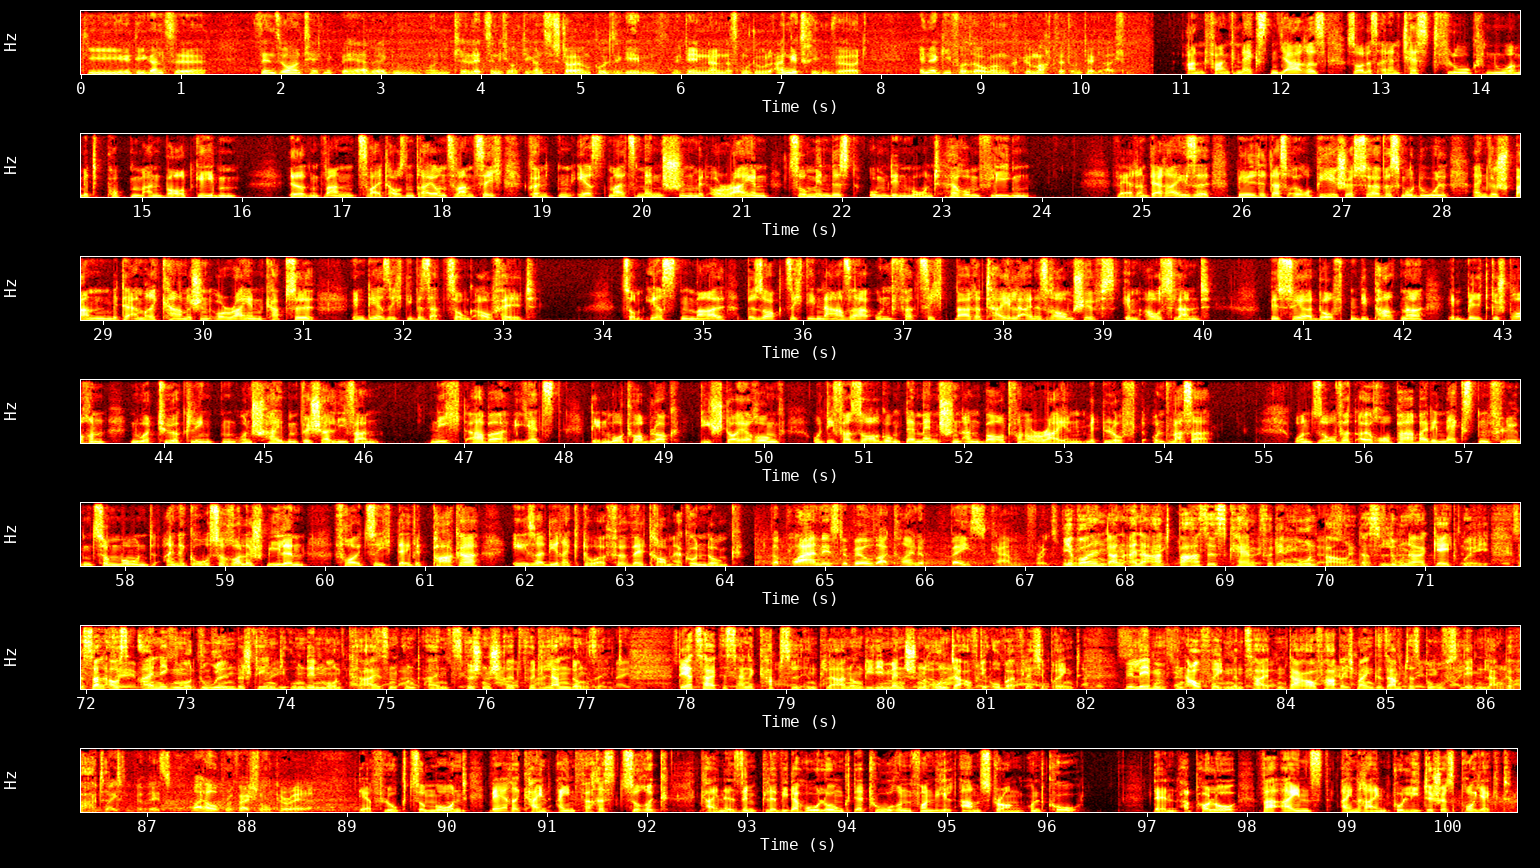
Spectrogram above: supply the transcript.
die die ganze Sensorentechnik beherbergen und letztendlich auch die ganzen Steuerimpulse geben, mit denen dann das Modul angetrieben wird, Energieversorgung gemacht wird und dergleichen. Anfang nächsten Jahres soll es einen Testflug nur mit Puppen an Bord geben. Irgendwann 2023 könnten erstmals Menschen mit Orion zumindest um den Mond herumfliegen. Während der Reise bildet das europäische Servicemodul ein Gespann mit der amerikanischen Orion-Kapsel, in der sich die Besatzung aufhält. Zum ersten Mal besorgt sich die NASA unverzichtbare Teile eines Raumschiffs im Ausland. Bisher durften die Partner, im Bild gesprochen, nur Türklinken und Scheibenwischer liefern. Nicht aber, wie jetzt, den Motorblock, die Steuerung und die Versorgung der Menschen an Bord von Orion mit Luft und Wasser. Und so wird Europa bei den nächsten Flügen zum Mond eine große Rolle spielen, freut sich David Parker, ESA-Direktor für Weltraumerkundung. Wir wollen dann eine Art Basiscamp für den Mond bauen, das Lunar Gateway. Es soll aus einigen Modulen bestehen, die um den Mond kreisen und ein Zwischenschritt für die Landung sind. Derzeit ist eine Kapsel in Planung, die die Menschen runter auf die Oberfläche bringt. Wir leben in aufregenden Zeiten. Darauf habe ich mein gesamtes Berufsleben lang gewartet. Der Flug zum Mond wäre kein einfaches Zurück, keine simple Wiederholung der Touren von Neil Armstrong und Co. Denn Apollo war einst ein rein politisches Projekt.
